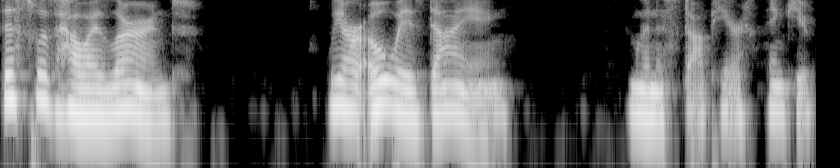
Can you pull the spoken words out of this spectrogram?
This was how I learned. We are always dying. I'm going to stop here. Thank you.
